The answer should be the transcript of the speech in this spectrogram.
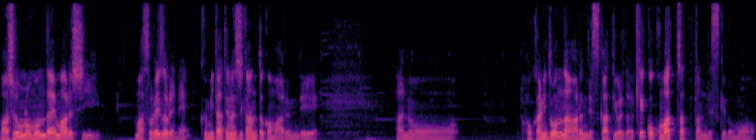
場所の問題もあるし、まあ、それぞれね組み立ての時間とかもあるんであのー、他にどんなんあるんですかって言われたら結構困っちゃってたんですけども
